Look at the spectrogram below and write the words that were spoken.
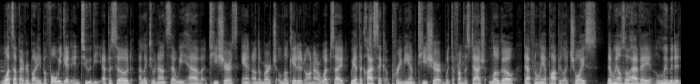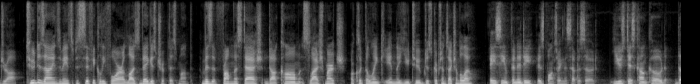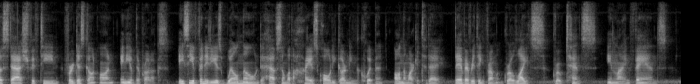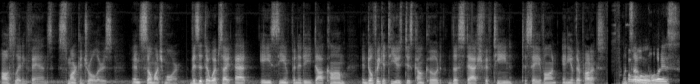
What's up, everybody? Before we get into the episode, I'd like to announce that we have t shirts and other merch located on our website. We have the classic premium t shirt with the From the Stash logo, definitely a popular choice. Then we also have a limited drop, two designs made specifically for our Las Vegas trip this month. Visit fromthestash.com slash merch or click the link in the YouTube description section below. AC Infinity is sponsoring this episode. Use discount code THESTASH15 for a discount on any of their products. AC Infinity is well known to have some of the highest quality gardening equipment on the market today. They have everything from grow lights, grow tents, inline fans, oscillating fans, smart controllers, and so much more. Visit their website at acinfinity.com and don't forget to use discount code THESTASH15 to save on any of their products. What's Oh. up, boys?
